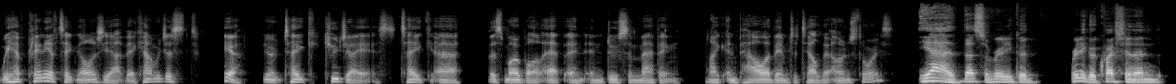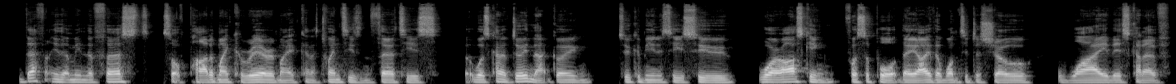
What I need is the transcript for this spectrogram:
We have plenty of technology out there. Can't we just here, you know, take QGIS, take uh, this mobile app and, and do some mapping, like empower them to tell their own stories? Yeah, that's a really good, really good question. And definitely, I mean, the first sort of part of my career in my kind of 20s and 30s was kind of doing that, going to communities who were asking for support. They either wanted to show why this kind of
